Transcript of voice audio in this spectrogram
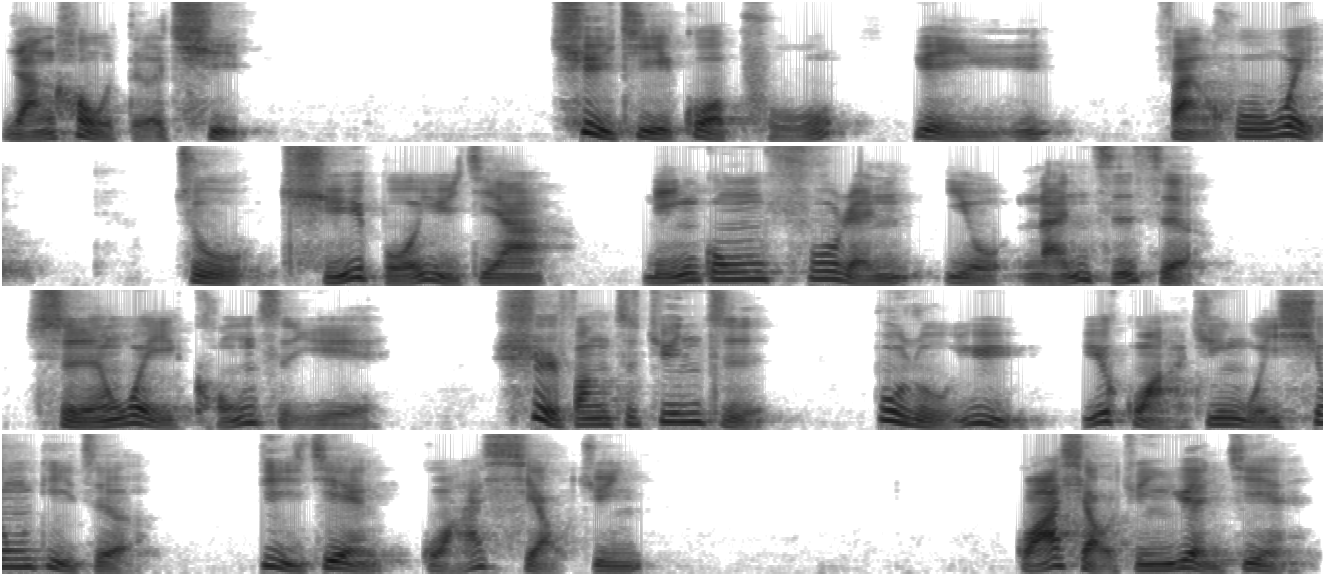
然后得去。去既过蒲，越余，反乎卫。主渠伯玉家，灵公夫人有男子者，使人谓孔子曰：“四方之君子，不辱玉与寡君为兄弟者，必见寡小君。寡小君愿见，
